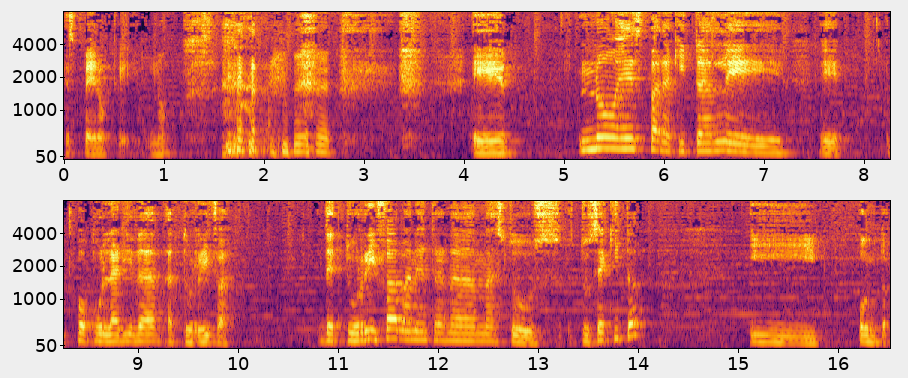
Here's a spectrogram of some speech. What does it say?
espero que no. Eh, no es para quitarle eh, popularidad a tu rifa. De tu rifa van a entrar nada más tus, tu séquito y punto.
